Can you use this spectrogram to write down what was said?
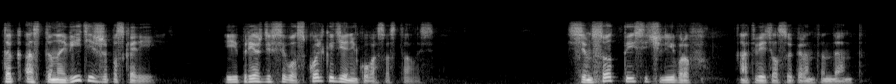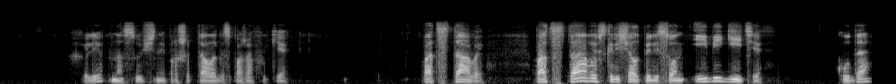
так остановитесь же поскорей. И прежде всего, сколько денег у вас осталось? «Семьсот тысяч ливров, ответил суперинтендант. Хлеб насущный, прошептала госпожа Фуке. Подставы, Подставы, вскричал Пелесон. И бегите. Куда?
